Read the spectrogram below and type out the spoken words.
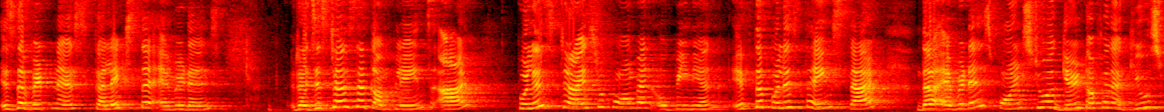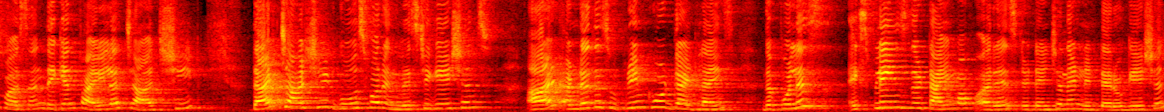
is the witness, collects the evidence, registers the complaints and police tries to form an opinion. If the police thinks that the evidence points to a guilt of an accused person, they can file a charge sheet. That charge sheet goes for investigations and under the Supreme Court guidelines, the police explains the time of arrest, detention and interrogation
